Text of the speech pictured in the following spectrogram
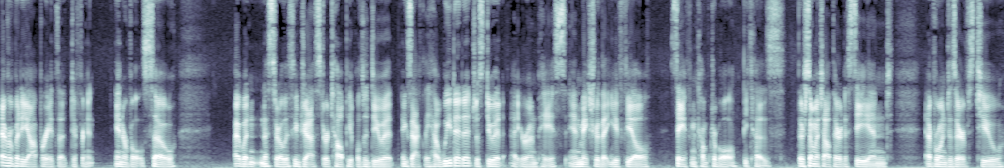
everybody operates at different intervals. So, I wouldn't necessarily suggest or tell people to do it exactly how we did it. Just do it at your own pace and make sure that you feel safe and comfortable because there's so much out there to see and everyone deserves to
